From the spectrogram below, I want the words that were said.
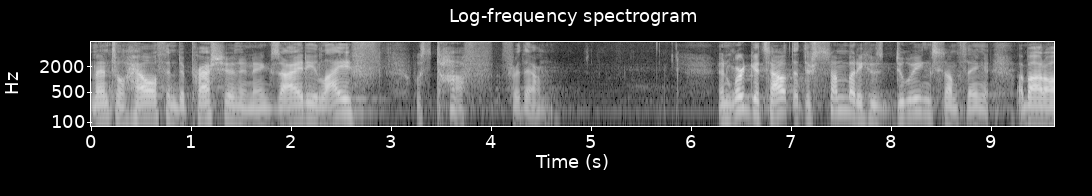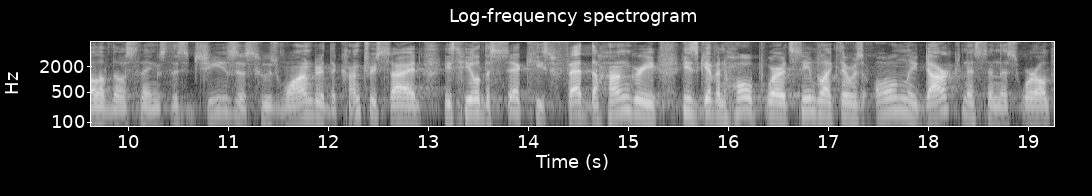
mental health and depression and anxiety. Life was tough for them. And word gets out that there's somebody who's doing something about all of those things. This Jesus who's wandered the countryside, he's healed the sick, he's fed the hungry, he's given hope where it seemed like there was only darkness in this world.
